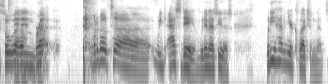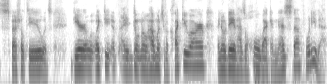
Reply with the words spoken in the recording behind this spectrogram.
So, And- um, Brad, what about uh, we asked Dave? We didn't ask you this. What do you have in your collection that's special to you? It's dear. Like, do you, I don't know how much of a collector you are. I know Dave has a whole whack of NES stuff. What do you got?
